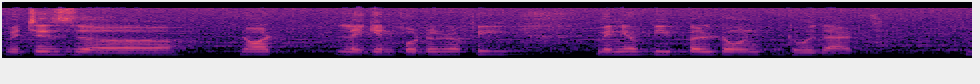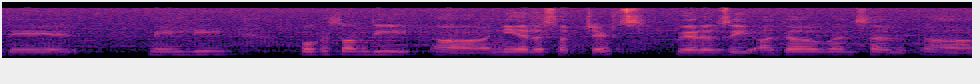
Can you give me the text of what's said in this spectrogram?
which is uh, not like in photography. Many of people don't do that. They mainly focus on the uh, nearer subjects, whereas the other ones are uh,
